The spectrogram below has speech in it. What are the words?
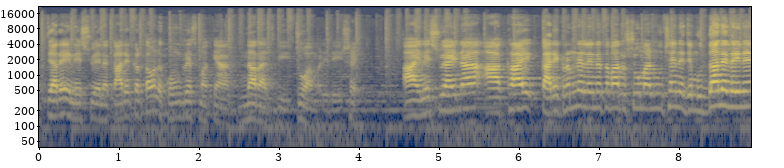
અત્યારે એનએસયુઆઈના કાર્યકર્તાઓ અને કોંગ્રેસમાં ક્યાંક નારાજગી જોવા મળી રહી છે. આ એનએસયુઆઈના આખા કાર્યક્રમને લઈને તમારું શું માનવું છે ને જે મુદ્દાને લઈને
